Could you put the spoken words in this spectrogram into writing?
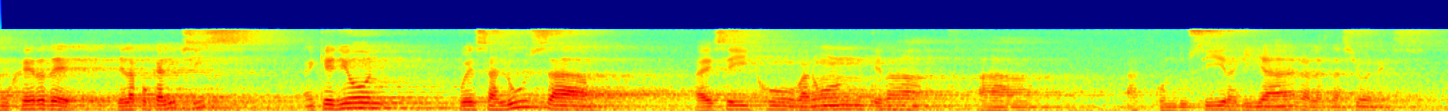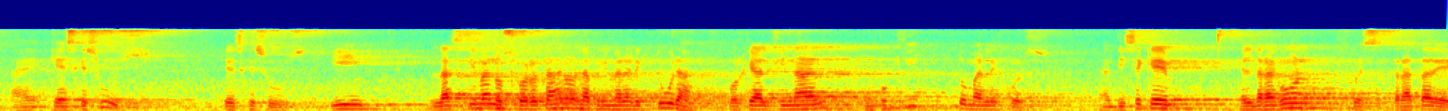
mujer de, del Apocalipsis, que dio pues a luz a a ese hijo varón que va a, conducir, a guiar a las naciones, que es Jesús, que es Jesús. Y lástima nos cortaron la primera lectura, porque al final, un poquito más lejos, dice que el dragón pues trata de,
